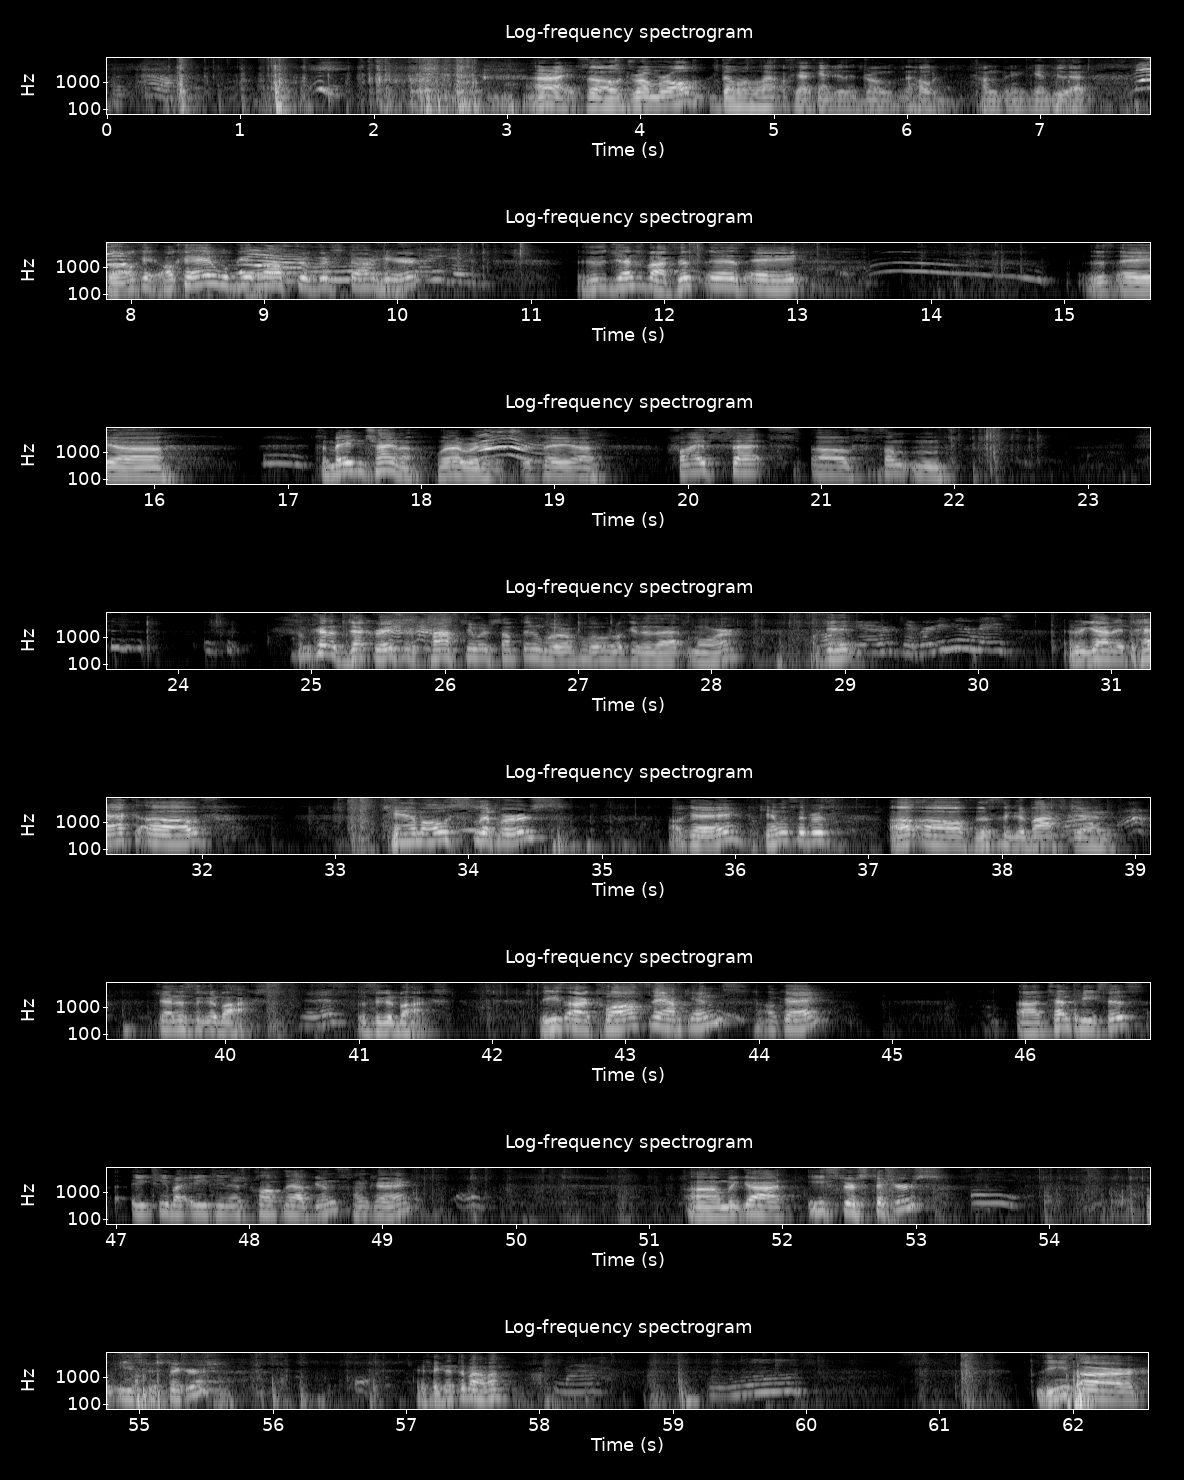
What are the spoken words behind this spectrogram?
All right, so drum roll. Double. Okay, I can't do that drum. The whole tongue thing. I can't do that. So okay, okay, we're getting off to a good start here. This is Jen's box. This is a. This is a. Uh, it's a made in China, whatever it is. It's a uh, five sets of something. Some kind of decoration costume or something. We'll, we'll look into that more. Oh, Okay. here, take- bring it here, Maizie. And we got a pack of camo slippers. Okay, camo slippers. Uh oh, this is a good box, Jen. Jen, this is a good box. It is. This is a good box. These are cloth napkins, okay? Uh, 10 pieces, 18 by 18 inch cloth napkins, okay? Um, we got Easter stickers. Some Easter stickers. Here, take that to Mama. These are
